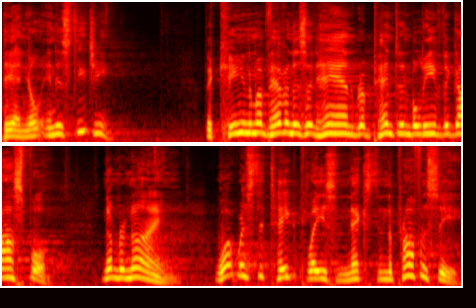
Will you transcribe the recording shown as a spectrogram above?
Daniel in his teaching. The kingdom of heaven is at hand. Repent and believe the gospel. Number nine, what was to take place next in the prophecy?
